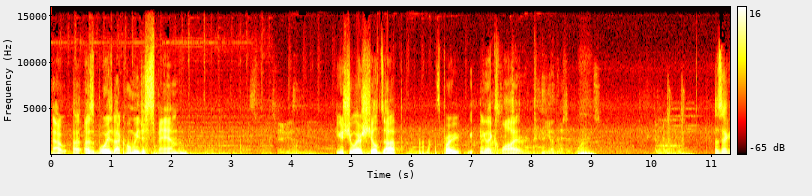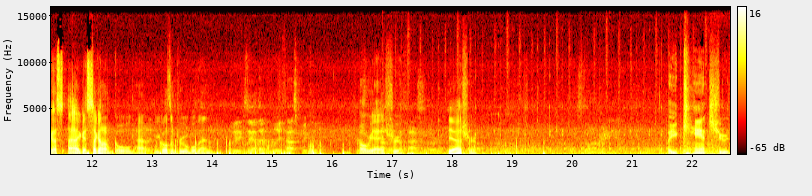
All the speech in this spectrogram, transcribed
Now, uh, us boys back home, we just spam. You can shoot while your shield's up? That's probably. You can like claw it. Turn to the others at once. That's like a, s- like a second off gold. Ha- Your gold's improvable then. Oh, yeah, it's true. Yeah, true. Oh, you can't shoot.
